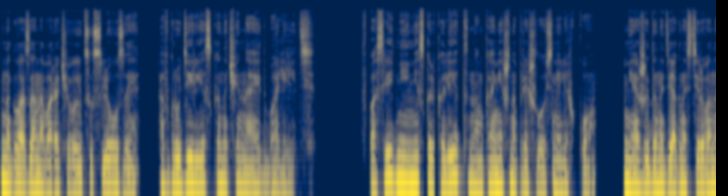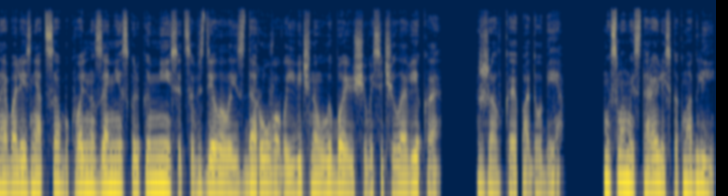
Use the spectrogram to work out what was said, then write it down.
На глаза наворачиваются слезы, а в груди резко начинает болеть. В последние несколько лет нам, конечно, пришлось нелегко. Неожиданно диагностированная болезнь отца буквально за несколько месяцев сделала из здорового и вечно улыбающегося человека жалкое подобие. Мы с мамой старались как могли,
